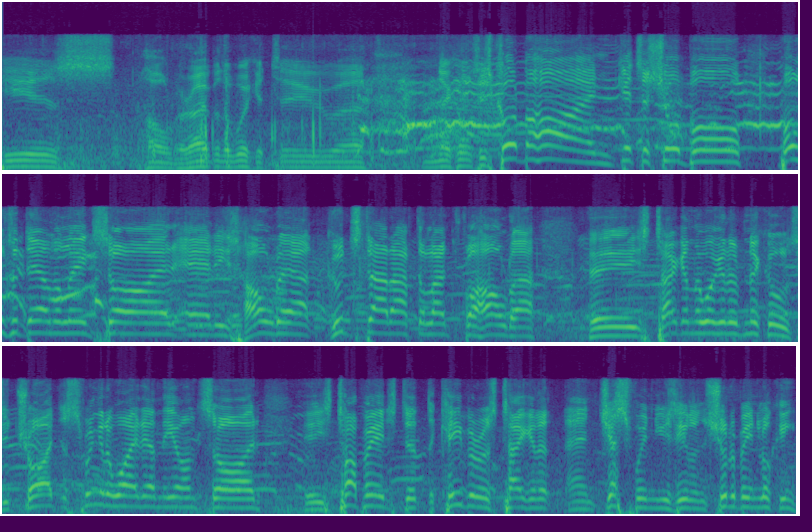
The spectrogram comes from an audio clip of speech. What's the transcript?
Here's Holder over the wicket to uh, Nicholls. He's caught behind, gets a short ball, pulls it down the leg side, and he's holed out. Good start after lunch for Holder. He's taken the wicket of Nicholls. He tried to swing it away down the onside. He's top edged it. The keeper has taken it, and just when New Zealand should have been looking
